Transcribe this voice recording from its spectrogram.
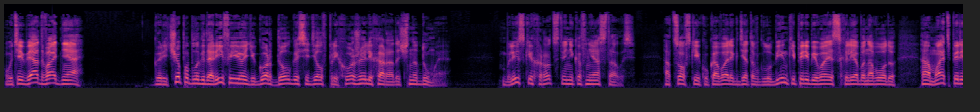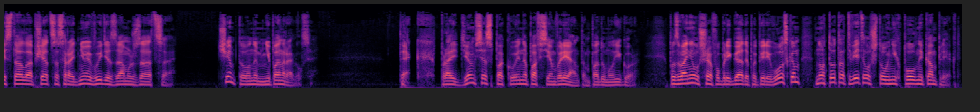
У тебя два дня. Горячо поблагодарив ее, Егор долго сидел в прихожей, лихорадочно думая. Близких родственников не осталось. Отцовские куковали где-то в глубинке, перебиваясь с хлеба на воду, а мать перестала общаться с родней, выйдя замуж за отца. Чем-то он им не понравился. Так, пройдемся спокойно по всем вариантам, подумал Егор. Позвонил шефу бригады по перевозкам, но тот ответил, что у них полный комплект.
